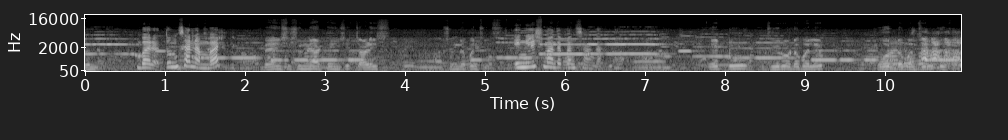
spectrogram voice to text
धन्यवाद. बरं तुमचा नंबर? ब्याऐंशी शून्य अठ्ठ्याऐंशी चाळीस शून्य पंचवीस. इंग्लिशमध्ये पण सांगा. Eight two zero double eight four double zero two five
